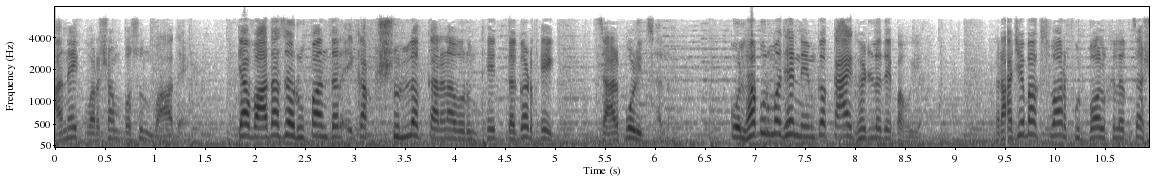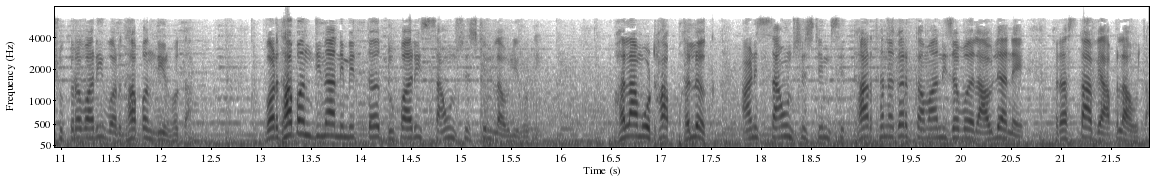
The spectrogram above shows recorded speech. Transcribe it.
अनेक वर्षांपासून वाद आहे. त्या वादाचं रूपांतर एका क्षुल्लक कारणावरून थेट दगडफेक जाळपोळीत झालं. कोल्हापूरमध्ये नेमकं काय घडलं ते पाहूया. राजेबाग स्वार फुटबॉल क्लबचा शुक्रवारी वर्धापन दिन होता. वर्धापन दिनानिमित्त दुपारी साऊंड सिस्टीम लावली होती. भला मोठा फलक आणि साऊंड सिस्टीम सिद्धार्थनगर कमानीजवळ लावल्याने रस्ता व्यापला होता.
